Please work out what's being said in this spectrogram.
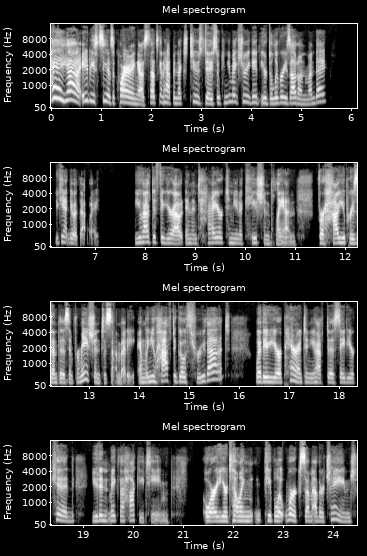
"Hey, yeah, ABC is acquiring us. That's going to happen next Tuesday. So can you make sure you get your deliveries out on Monday?" You can't do it that way you have to figure out an entire communication plan for how you present this information to somebody. And when you have to go through that, whether you're a parent and you have to say to your kid, you didn't make the hockey team, or you're telling people at work some other change,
